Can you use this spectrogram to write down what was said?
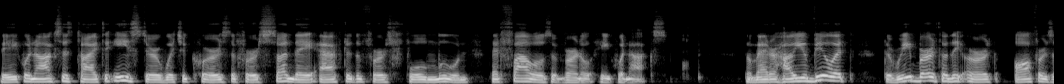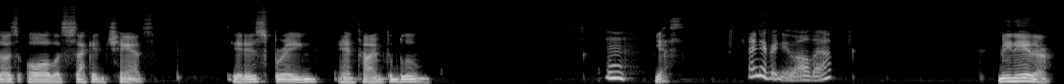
The equinox is tied to Easter, which occurs the first Sunday after the first full moon that follows a vernal equinox. No matter how you view it, the rebirth of the earth offers us all a second chance. It is spring and time to bloom. Mm. Yes. I never knew all that. Me neither.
